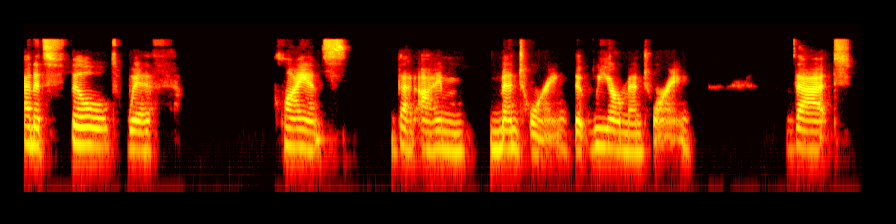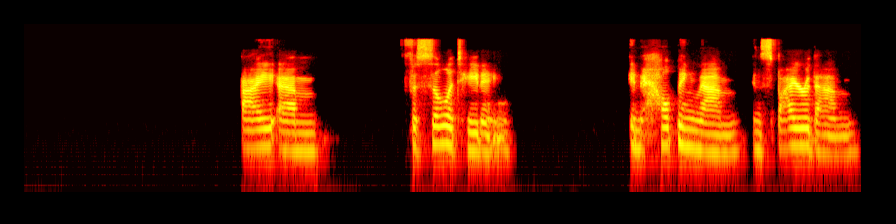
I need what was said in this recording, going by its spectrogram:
and it's filled with clients that I'm mentoring, that we are mentoring, that I am facilitating in helping them, inspire them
